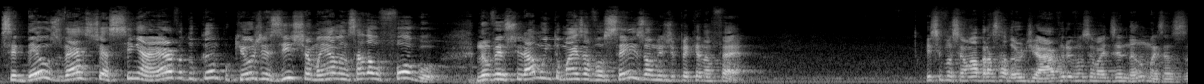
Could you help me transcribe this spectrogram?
Se Deus veste assim a erva do campo, que hoje existe, amanhã lançada ao fogo, não vestirá muito mais a vocês, homens de pequena fé? E se você é um abraçador de árvore, você vai dizer: não, mas as,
